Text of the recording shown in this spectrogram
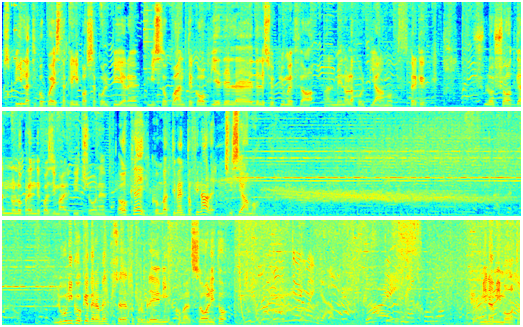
spilla tipo questa che li possa colpire. Visto quante copie delle, delle sue piume fa, almeno la colpiamo. Perché lo shotgun non lo prende quasi mai il piccione. Ok, combattimento finale, ci siamo. L'unico che veramente ci ha dato problemi, come al solito? Minamimoto.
